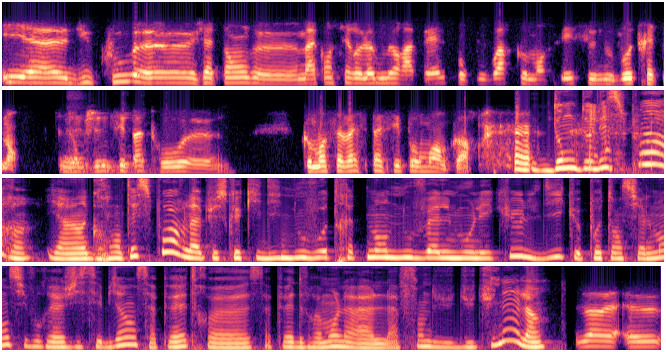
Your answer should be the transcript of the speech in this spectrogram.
Et du coup, j'attends que ma cancérologue me rappelle pour pouvoir commencer ce nouveau traitement. Donc je ne sais pas trop comment ça va se passer pour moi encore. Donc de l'espoir, il y a un grand espoir là, puisque qui dit nouveau traitement, nouvelle molécule, dit que potentiellement, si vous réagissez bien, ça peut être, euh, ça peut être vraiment la, la fin du, du tunnel. Hein. Euh,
